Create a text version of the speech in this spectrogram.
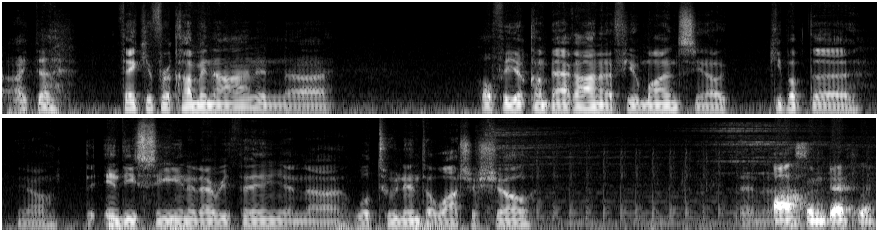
I'd like to thank you for coming on, and uh, hopefully you'll come back on in a few months. You know, keep up the you know the indie scene and everything, and uh, we'll tune in to watch the show. And, uh, Awesome, definitely.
